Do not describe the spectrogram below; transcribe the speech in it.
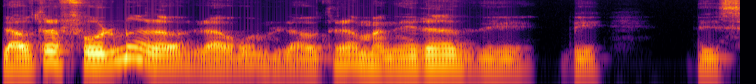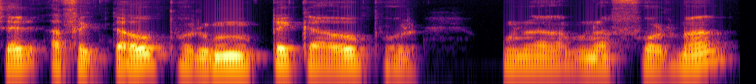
La otra forma, la, otra manera de, ser afectado por un pecado, por una, una forma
